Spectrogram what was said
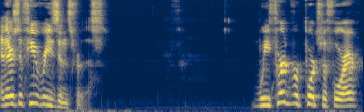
And there's a few reasons for this we've heard reports before.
